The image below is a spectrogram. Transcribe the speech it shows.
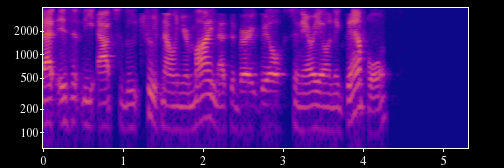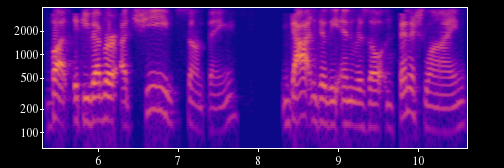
that isn't the absolute truth. Now, in your mind, that's a very real scenario and example. But if you've ever achieved something gotten to the end result and finish line,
